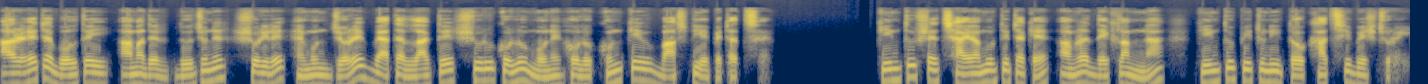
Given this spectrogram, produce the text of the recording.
আর এটা বলতেই আমাদের দুজনের শরীরে এমন জোরে ব্যথা লাগতে শুরু করল মনে হলো কোন কেউ বাঁশ দিয়ে পেটাচ্ছে। কিন্তু সে ছায়ামূর্তিটাকে আমরা দেখলাম না, কিন্তু পিটুনি তো খাচ্ছি বেশ জোরেই।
